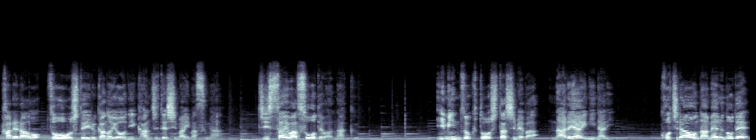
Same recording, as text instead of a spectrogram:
彼らを憎悪しているかのように感じてしまいますが実際はそうではなく異民族と親しめば慣れ合いになりこちらを舐めるので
